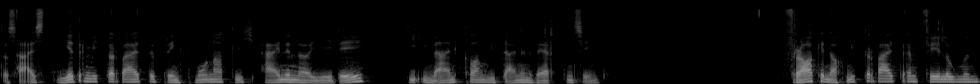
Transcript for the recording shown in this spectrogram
das heißt, jeder Mitarbeiter bringt monatlich eine neue Idee, die im Einklang mit deinen Werten sind. Frage nach Mitarbeiterempfehlungen,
